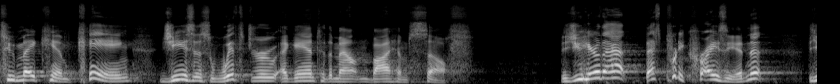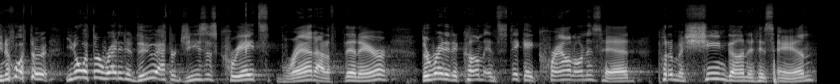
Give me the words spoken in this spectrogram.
to make him king, Jesus withdrew again to the mountain by himself. Did you hear that? That's pretty crazy, isn't it? Do you know what they're you know what they're ready to do after Jesus creates bread out of thin air? They're ready to come and stick a crown on his head, put a machine gun in his hand,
